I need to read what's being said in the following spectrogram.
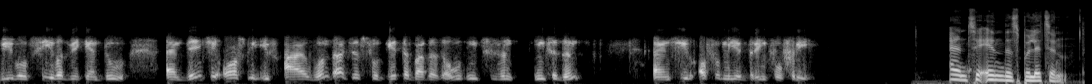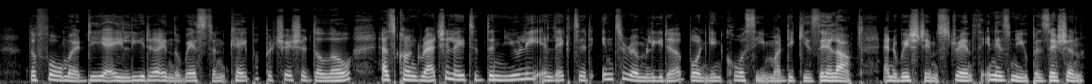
we will see what we can do. And then she asked me if I, won't I just forget about the whole incident, incident and she'll offer me a drink for free. And to end this bulletin, the former DA leader in the Western Cape, Patricia de Lille, has congratulated the newly elected interim leader, Bonginkosi Madikizela, and wished him strength in his new position.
